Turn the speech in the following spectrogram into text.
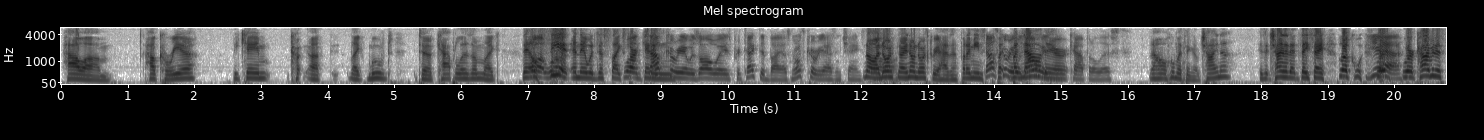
how um how Korea became co- uh, like moved to capitalism like they'll Well, see well- it and they would just like well, start getting South Korea was always protected by us. North Korea hasn't changed. no I North. I know North Korea hasn't but I mean South but Korea but was now always they're capitalist. no who am I thinking of China is it China that they say look Yeah. we're, we're communist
